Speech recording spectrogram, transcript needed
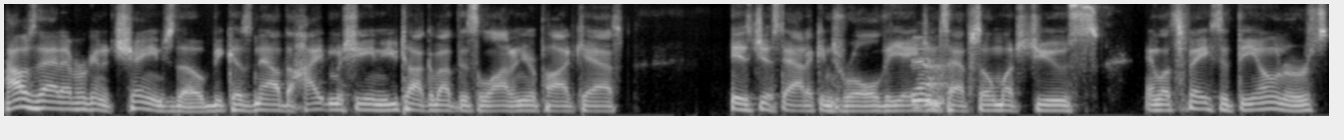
How's that ever going to change, though? Because now the hype machine, you talk about this a lot on your podcast, is just out of control. The agents yeah. have so much juice. And let's face it, the owners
